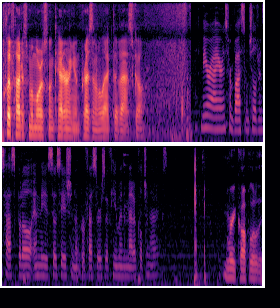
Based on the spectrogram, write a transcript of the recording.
Cliff Hudis, Memorial Sloan Kettering, and President-elect of ASCO. Mira Irons from Boston Children's Hospital and the Association of Professors of Human Medical Genetics. Murray Kopelow, the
